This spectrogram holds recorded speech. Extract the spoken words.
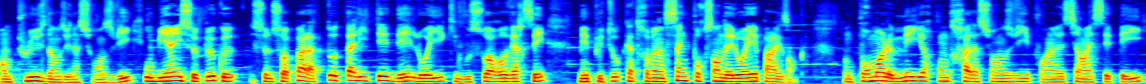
en plus dans une assurance vie ou bien il se peut que ce ne soit pas la totalité des loyers qui vous soient reversés mais plutôt 85% des loyers par exemple. Donc pour moi le meilleur contrat d'assurance vie pour investir en SCPI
